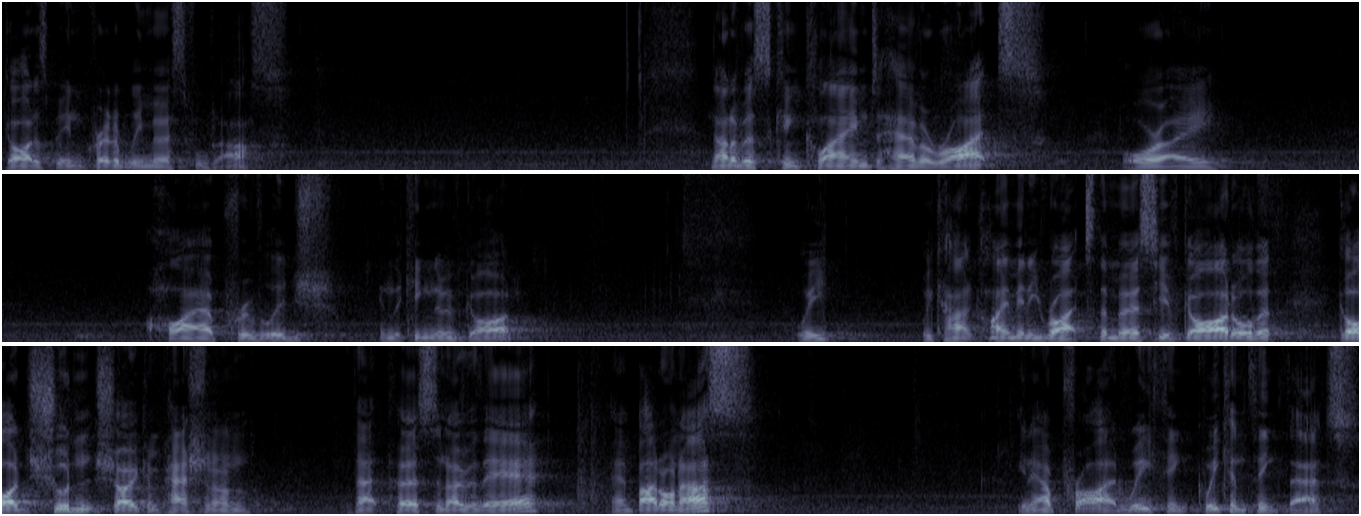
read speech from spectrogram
God has been incredibly merciful to us. None of us can claim to have a right or a higher privilege in the kingdom of God. We, we can't claim any right to the mercy of God or that God shouldn't show compassion on that person over there and but on us in our pride, we think we can think that.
